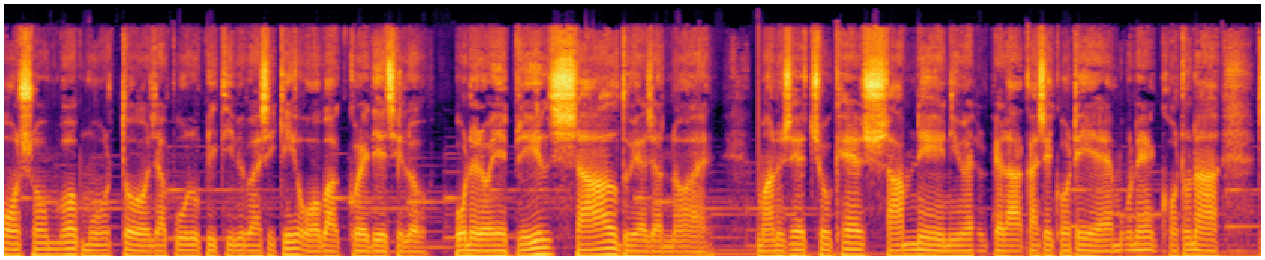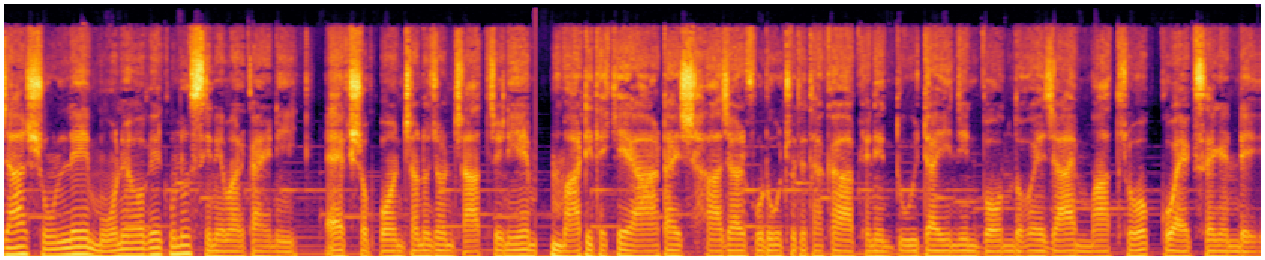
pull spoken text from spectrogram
অসম্ভব মুহূর্ত যা পুরো পৃথিবীবাসীকে অবাক করে দিয়েছিল। পনেরো এপ্রিল, সাল দুই হাজার নয়। মানুষের চোখের সামনে নিউ ইয়র্কের আকাশে ঘটে এমন এক ঘটনা যা শুনলে মনে হবে কোনো সিনেমার কাহিনী। একশো পঞ্চান্ন জন যাত্রী নিয়ে মাটি থেকে আটাইশ হাজার ফুট উঁচুতে থাকা প্লেনের দুইটা ইঞ্জিন বন্ধ হয়ে যায় মাত্র কয়েক সেকেন্ডে।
